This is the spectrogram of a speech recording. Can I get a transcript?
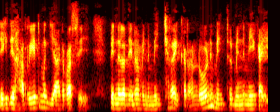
ඒකදී හරියටම ගියාට පස්සේ පෙන්නලා දෙනවා මෙන්න මෙච්චරයි කරන්න ඕනේ. මෙන්න මේකයි.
